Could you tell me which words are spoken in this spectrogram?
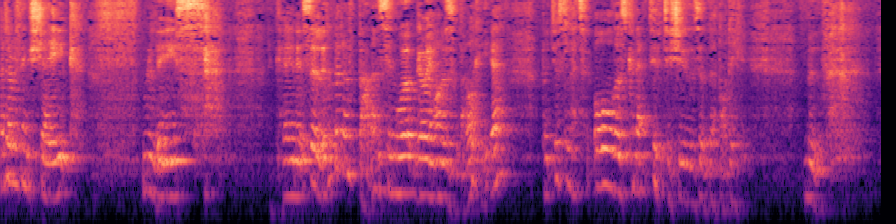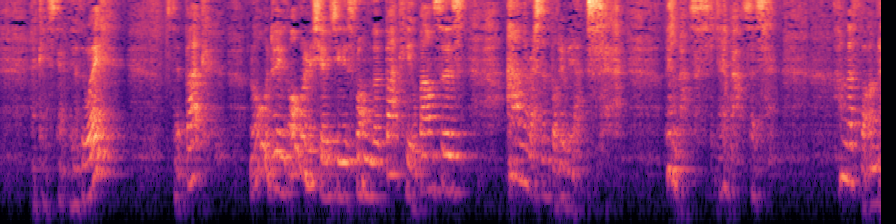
let everything shake, release. Okay, and it's a little bit of balancing work going on as well here. But just let all those connective tissues of the body move. Okay, step the other way. Step back. All we're doing, all we're initiating is from the back heel bounces and the rest of the body reacts. Little bounces, and the fun.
